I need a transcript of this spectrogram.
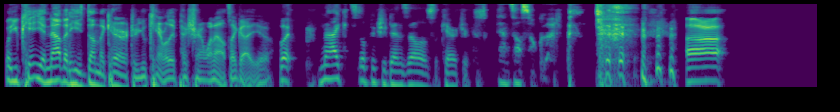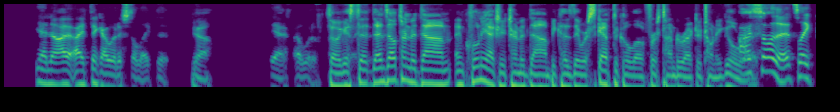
Well, you can't. Yeah. Now that he's done the character, you can't really picture anyone else. I got you. But now I can still picture Denzel as the character because Denzel's so good. uh yeah, no, I, I think I would have still liked it. Yeah. Yeah, I would have. So I guess Denzel turned it down, and Clooney actually turned it down because they were skeptical of first-time director Tony Gilroy. I saw that. It's like,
